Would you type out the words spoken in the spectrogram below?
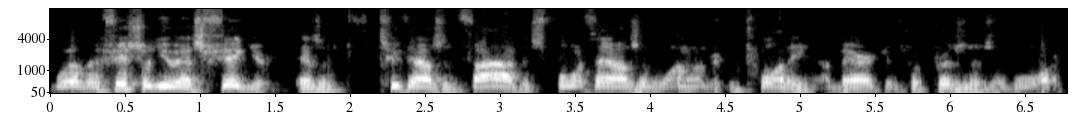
Well, the official U.S. figure as of 2005 is 4,120 Americans were prisoners of war.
